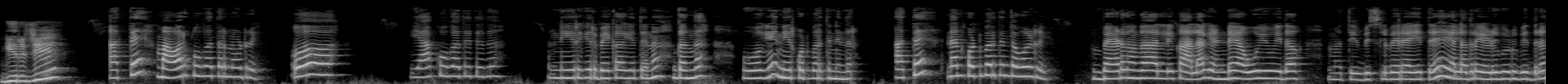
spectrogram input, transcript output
ಗಿರ್ಜಿ? ಅತ್ತೆ ಮಾವರ್ ಕೂಗಾತಾರ ನೋಡ್ರಿ. ಓ ಯಾಕೆ ಕೂಗಾತೈತದ ನೀರು ಗೀರು ಬೇಕಾಗೈತೇನ ಗಂಗಾ ಹೋಗಿ ನೀರು ಕೊಟ್ಟು ಬರ್ತೀನಿ ಅಂದ್ರೆ ಅತ್ತೆ ನಾನು ಕೊಟ್ಟು ಬರ್ತೀನಿ ತಗೊಳ್ರಿ. ಬೇಡ ಗಂಗಾ ಅಲ್ಲಿ ಕಾಲಾಗ ಎಂಡೆ ಅವು ಇವು ಇದಾವ. ಮತ್ತೆ ಬಿಸಿಲು ಬೇರೆ ಐತೆ ಎಲ್ಲಾದ್ರೂ ಎಡುಗುಡು ಬಿದ್ರೆ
